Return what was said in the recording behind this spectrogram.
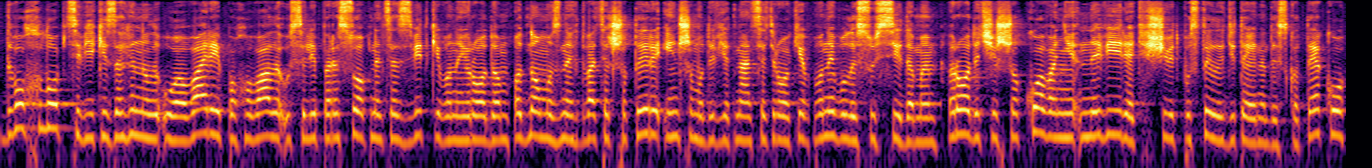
Двох хлопців, які загинули у аварії, поховали у селі Пересопниця, звідки вони й родом. Одному з них 24, іншому 19 років. Вони були сусідами. Родичі шоковані, не вірять, що відпустили дітей на дискотеку,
